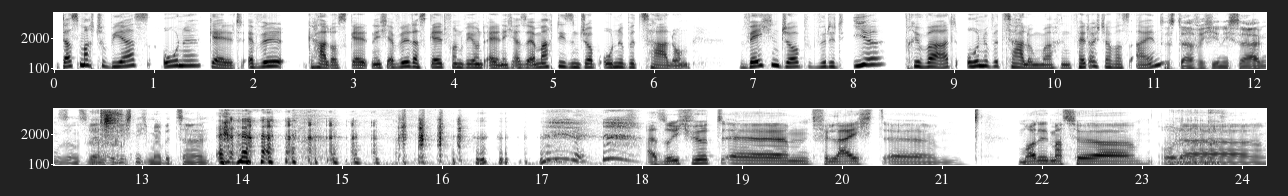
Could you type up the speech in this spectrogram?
das macht Tobias ohne Geld. Er will Carlos Geld nicht, er will das Geld von W&L nicht. Also er macht diesen Job ohne Bezahlung. Welchen Job würdet ihr privat ohne Bezahlung machen? Fällt euch da was ein? Das darf ich hier nicht sagen, sonst werden sie mich nicht mehr bezahlen. also ich würde ähm, vielleicht ähm, Modelmasseur oder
